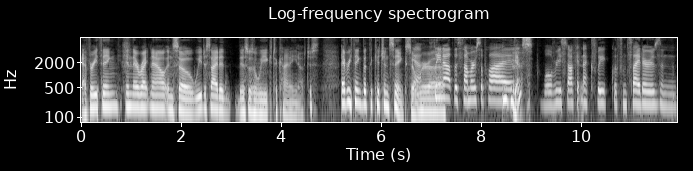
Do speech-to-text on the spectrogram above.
everything in there right now. And so we decided this was a week to kind of, you know, just everything but the kitchen sink. So yeah, we're. Uh, clean out the summer supply. Yes. We'll restock it next week with some ciders and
